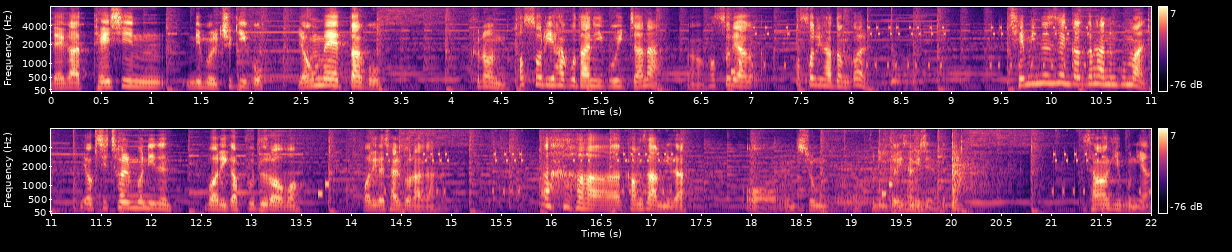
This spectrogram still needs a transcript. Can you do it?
내가 대신님을 죽이고 영매했다고 그런 헛소리 하고 다니고 있잖아. 어, 헛소리 하, 헛소리 하던 걸 재밌는 생각을 하는구만. 역시 젊은이는 머리가 부드러워. 머리가 잘 돌아가. 아하하, 감사합니다. 어, 왠지 좀 어, 분위기가 이상해지는데. 이상한 기분이야.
